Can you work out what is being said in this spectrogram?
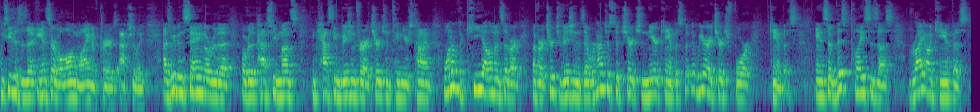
We see this as an answer of a long line of prayers, actually. As we've been saying over the over the past few months and casting vision for our church in 10 years' time, one of the key elements of our of our church vision is that we're not just a church near campus, but that we are a church for campus. And so this places us right on campus.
